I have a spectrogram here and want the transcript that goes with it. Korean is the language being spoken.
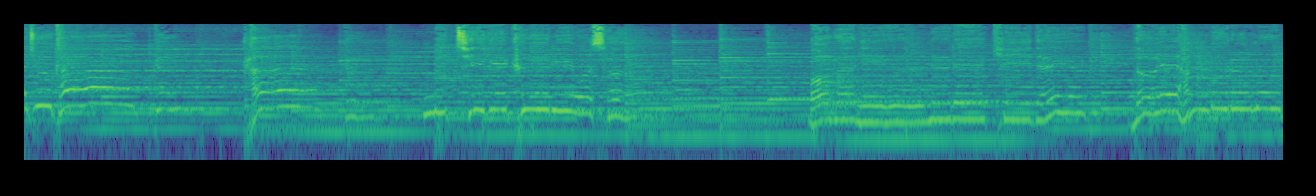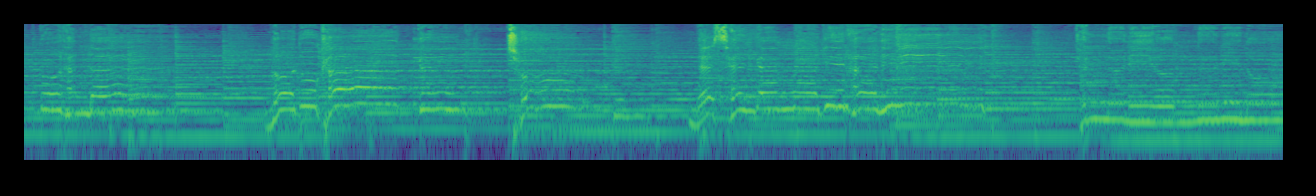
아주 가끔 가끔 미치게 그리워서 멍하니 하늘에 기대어 너의 한부를 묻곤 한다. 너도 가끔 조금 내 생각나긴 하니 듣는 이 없는 이 노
